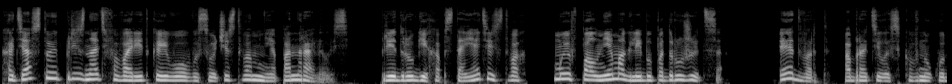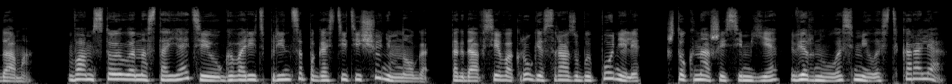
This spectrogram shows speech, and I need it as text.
Хотя, стоит признать, фаворитка его высочества мне понравилась. При других обстоятельствах мы вполне могли бы подружиться. «Эдвард», — обратилась к внуку дама, «вам стоило настоять и уговорить принца погостить еще немного, тогда все в округе сразу бы поняли, что к нашей семье вернулась милость короля».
